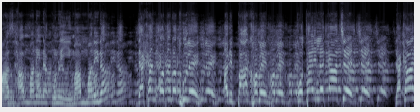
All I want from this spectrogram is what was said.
মাঝহাব মানি না, কোনো ইমাম মানি না, দেখান কতটা ধুলে আপনি পাক হবেন, কোথায় লেখা আছে? দেখান।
